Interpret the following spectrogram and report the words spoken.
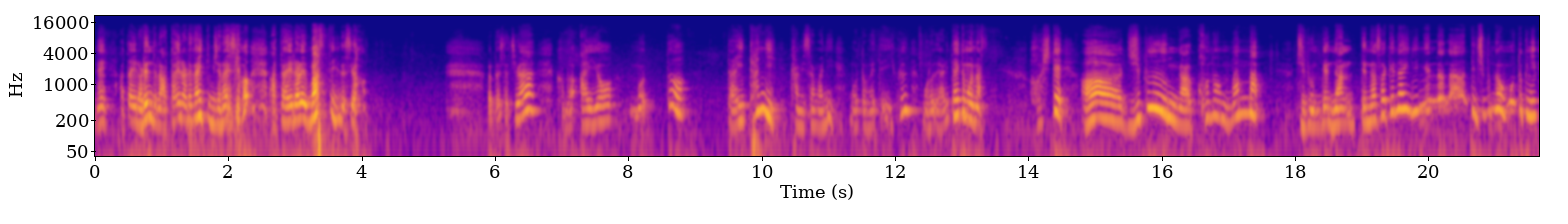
ね、与えられんってのは与えられないって意味じゃないですよ。与えられますって意味ですよ。私たちはこの愛をもっと大胆に神様に求めていくものでありたいと思います。そしてああ自分がこのまんま自分でなんて情けない人間だなって自分が思う時に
